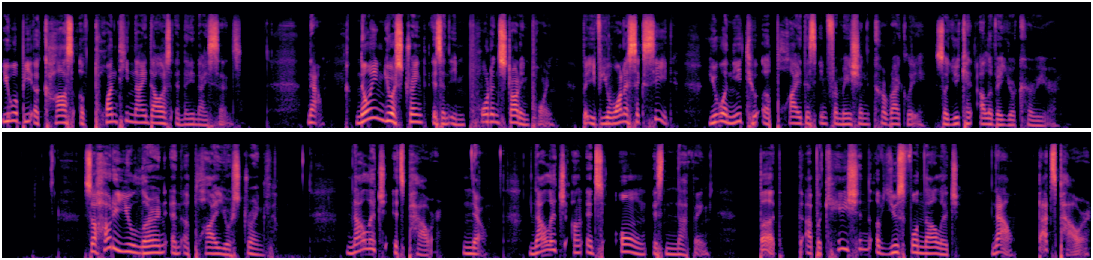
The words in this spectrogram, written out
it will be a cost of $29.99. Now, knowing your strength is an important starting point, but if you want to succeed, you will need to apply this information correctly so you can elevate your career. So, how do you learn and apply your strength? Knowledge is power. No, knowledge on its own is nothing, but the application of useful knowledge, now that's power,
